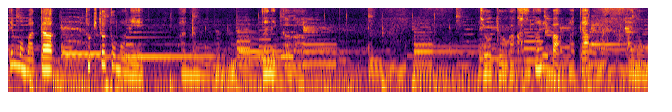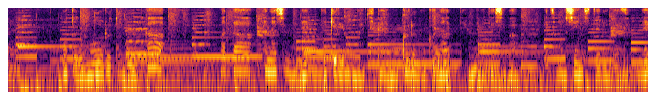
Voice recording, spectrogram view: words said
でもまた時とともにあの何かが状況が重なればまたあの元に戻るというかまた話もねできるような機会も来るのかなっていうふうに私はいつも信じてるんですよね。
